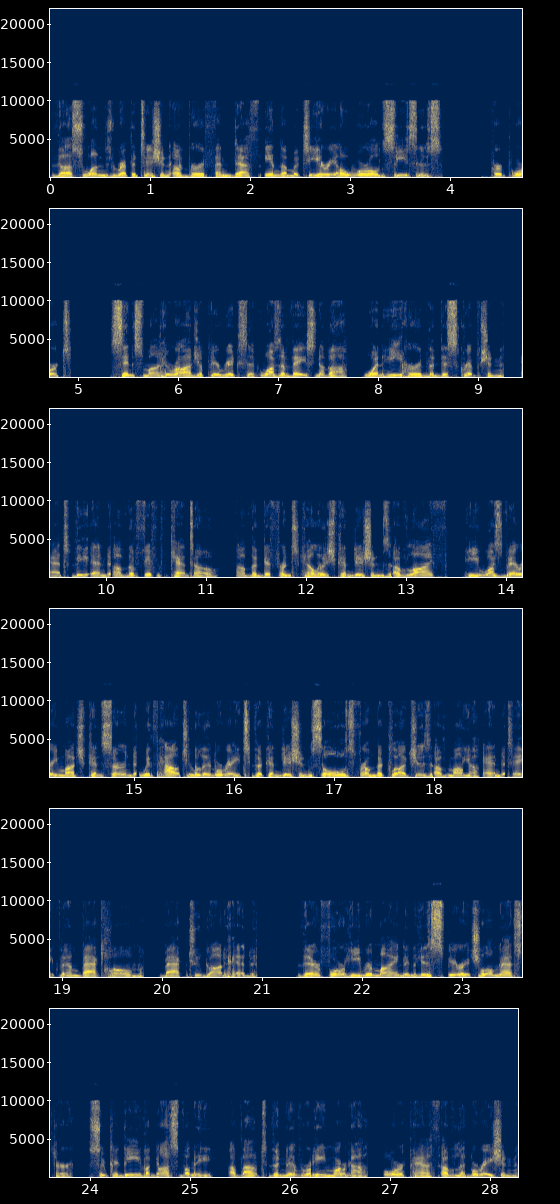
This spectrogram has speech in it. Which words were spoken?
Thus one's repetition of birth and death in the material world ceases. Purport since Maharaja Pariksit was a Vaisnava, when he heard the description, at the end of the fifth canto, of the different hellish conditions of life, he was very much concerned with how to liberate the conditioned souls from the clutches of Maya and take them back home, back to Godhead. Therefore he reminded his spiritual master, Sukadeva Goswami, about the Nivritti Marga, or path of liberation,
